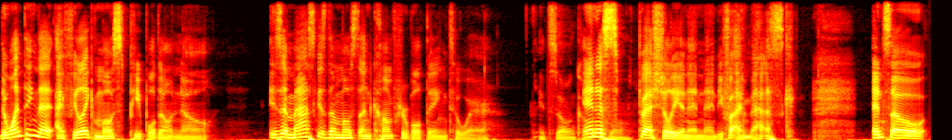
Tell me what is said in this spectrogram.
The one thing that I feel like most people don't know is a mask is the most uncomfortable thing to wear. It's so uncomfortable. and especially an N95 mask. And so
